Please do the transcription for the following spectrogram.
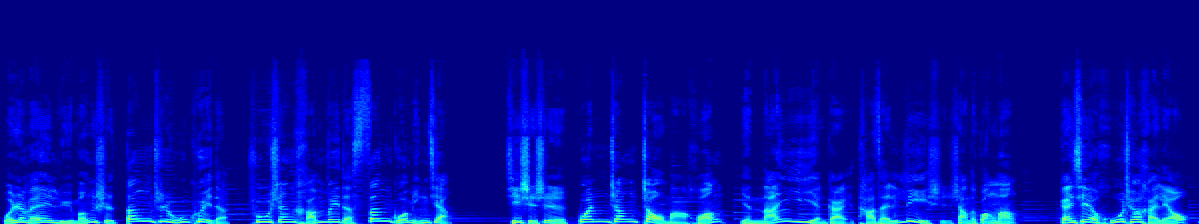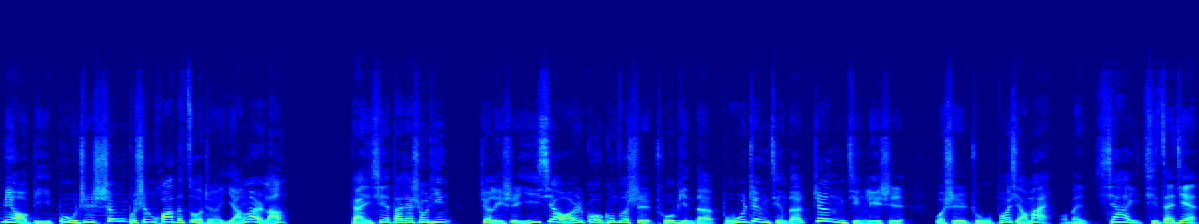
我认为吕蒙是当之无愧的出身寒微的三国名将，即使是关张赵马黄，也难以掩盖他在历史上的光芒。感谢胡扯海聊妙笔不知生不生花的作者杨二郎，感谢大家收听，这里是一笑而过工作室出品的不正经的正经历史，我是主播小麦，我们下一期再见。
